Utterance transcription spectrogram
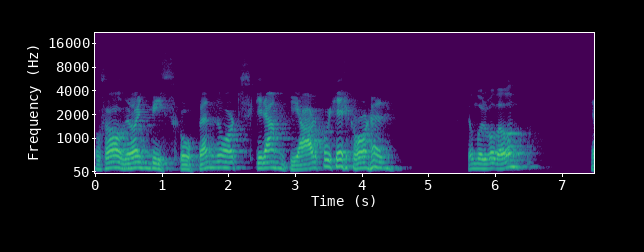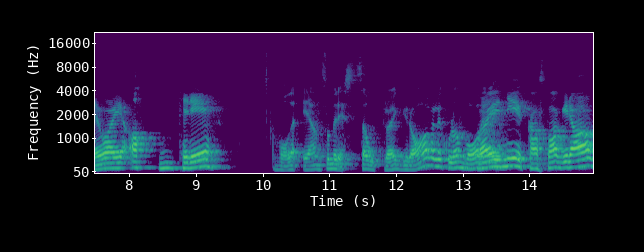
Og så hadde vi han biskopen som ble skremt i hjel på kirkegården. Ja, når var det, da? Det var i 1803. Var det en som reiste seg opp fra ei grav, eller hvordan var det? Det var ei nykasta grav.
